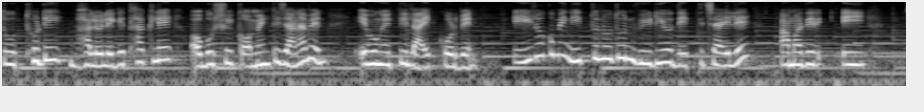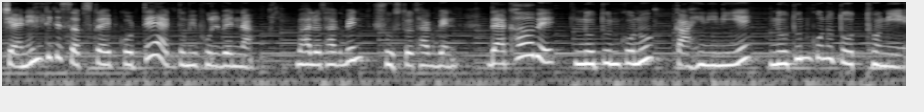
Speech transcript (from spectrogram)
তথ্যটি ভালো লেগে থাকলে অবশ্যই কমেন্টে জানাবেন এবং একটি লাইক করবেন। এই রকমই নিত্য নতুন ভিডিও দেখতে চাইলে আমাদের এই চ্যানেলটিকে সাবস্ক্রাইব করতে একদমই ভুলবেন না। ভালো থাকবেন, সুস্থ থাকবেন। দেখা হবে নতুন কোনো কাহিনী নিয়ে, নতুন কোনো তথ্য নিয়ে।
